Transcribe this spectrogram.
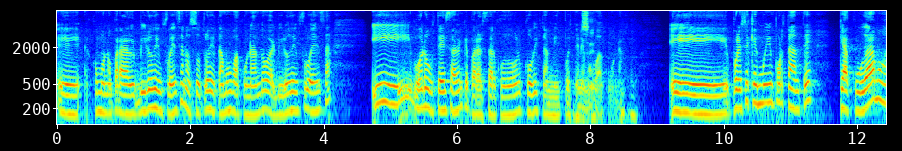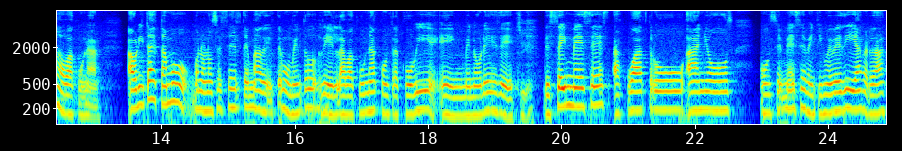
eh, como no, para el virus de influenza nosotros estamos vacunando al virus de influenza y bueno, ustedes saben que para el sarcodol, el COVID también pues tenemos vacuna. Eh, por eso es que es muy importante que acudamos a vacunar. Ahorita estamos, bueno, no sé si es el tema de este momento de la vacuna contra COVID en menores de, de 6 meses a 4 años, 11 meses, 29 días, ¿verdad?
